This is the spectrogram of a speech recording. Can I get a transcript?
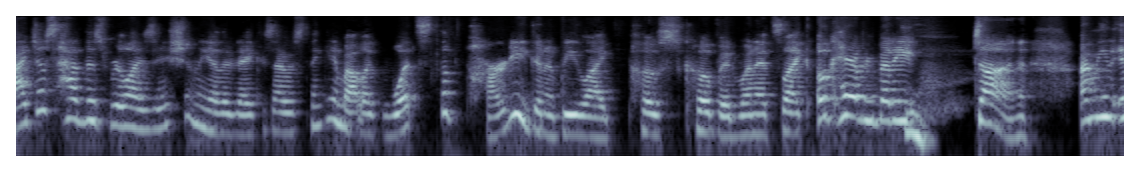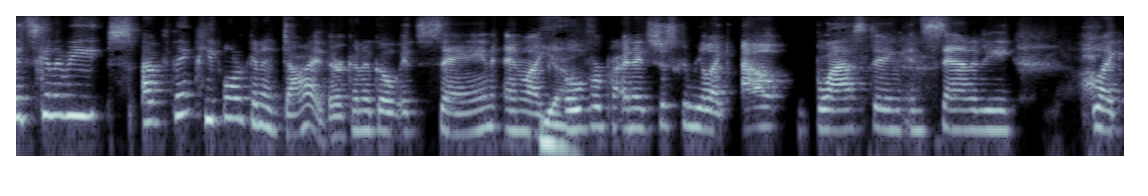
I just had this realization the other day because I was thinking about like what's the party going to be like post COVID when it's like okay everybody done. I mean it's going to be I think people are going to die. They're going to go insane and like yeah. over and it's just going to be like out blasting insanity like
